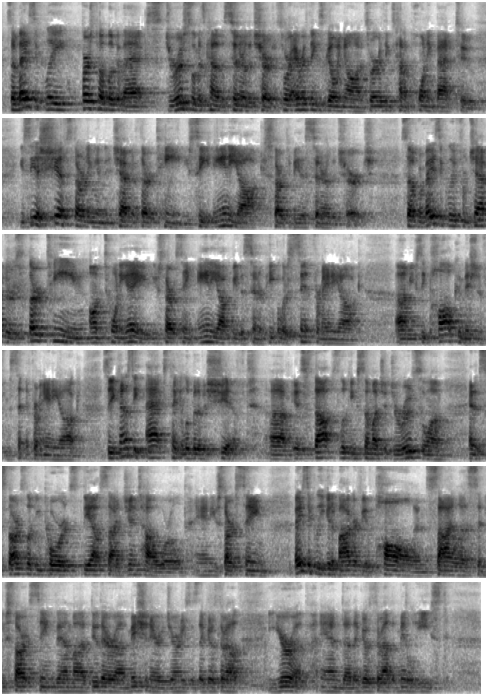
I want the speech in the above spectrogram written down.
So basically, first 12 book of Acts, Jerusalem is kind of the center of the church. It's where everything's going on. It's where everything's kind of pointing back to. You see a shift starting in, in chapter 13. You see Antioch start to be the center of the church. So basically from chapters 13 on 28, you start seeing Antioch be the center. People are sent from Antioch. Um, you see Paul commissioned from, from Antioch. So you kind of see Acts take a little bit of a shift. Um, it stops looking so much at Jerusalem and it starts looking towards the outside Gentile world. And you start seeing, basically, you get a biography of Paul and Silas, and you start seeing them uh, do their uh, missionary journeys as they go throughout Europe and uh, they go throughout the Middle East.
